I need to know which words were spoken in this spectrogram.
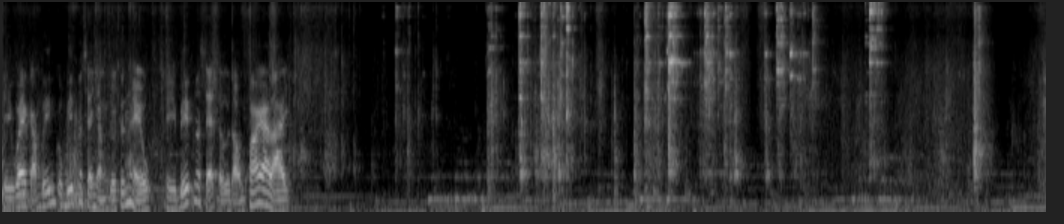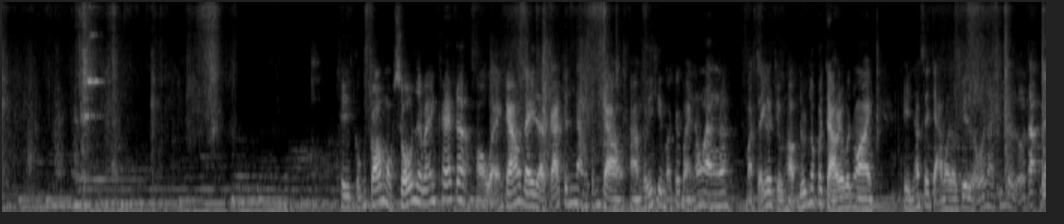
thì que cảm biến của bếp nó sẽ nhận được tín hiệu thì bếp nó sẽ tự động khóa ra lại. Thì cũng có một số nơi bán khác á, họ quảng cáo đây là cá tính năng chống trào hàm ý khi mà các bạn nấu ăn á, mà xảy ra trường hợp nước nó có trào ra bên ngoài thì nó sẽ chạm vào đầu chia lửa này khiến cho lửa tắt đi.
